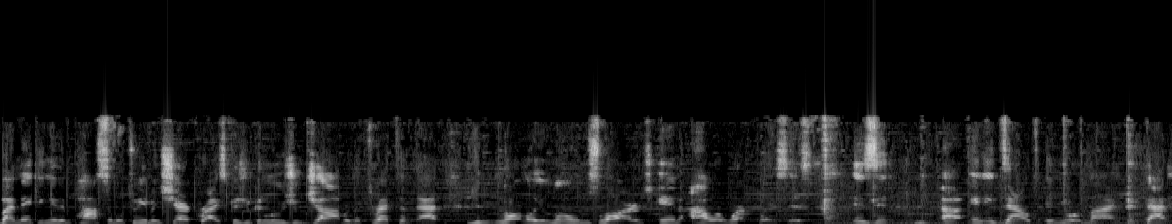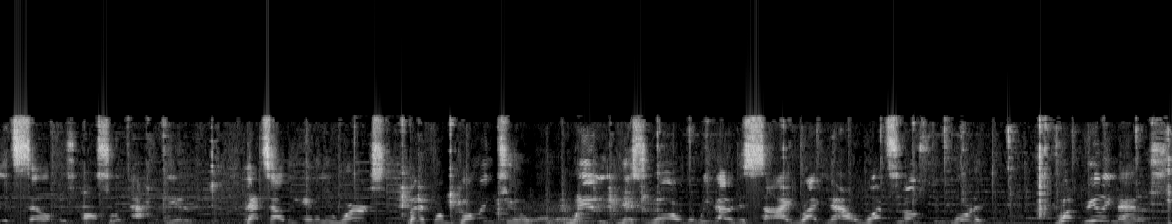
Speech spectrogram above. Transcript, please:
by making it impossible to even share Christ because you can lose your job or the threat of that normally looms large in our workplaces. Is it uh, any doubt in your mind that that itself is also a attack of the enemy? That's how the enemy works. But if we're going to win this war, then we've got to decide right now what's most important. What really matters?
